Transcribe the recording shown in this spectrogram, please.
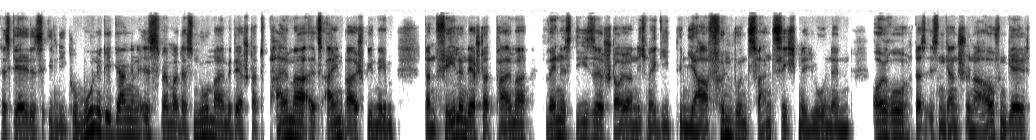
des Geldes in die Kommune gegangen ist. Wenn wir das nur mal mit der Stadt Palma als ein Beispiel nehmen, dann fehlen der Stadt Palma, wenn es diese Steuern nicht mehr gibt, im Jahr 25 Millionen Euro. Das ist ein ganz schöner Haufen Geld,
